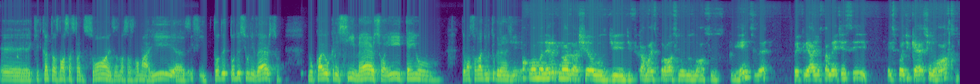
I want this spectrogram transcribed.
é, que canta as nossas tradições, as nossas romarias, enfim, todo, todo esse universo no qual eu cresci imerso aí, tenho, tenho uma saudade muito grande. Uma maneira que nós achamos de, de ficar mais próximo dos nossos clientes, né, foi criar justamente esse, esse podcast nosso.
